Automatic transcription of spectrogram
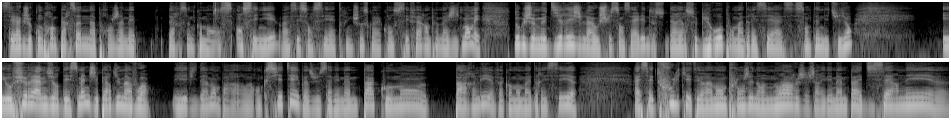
c'est là que je comprends que personne n'apprend jamais personne comment enseigner. c'est censé être une chose qu'on sait faire un peu magiquement. Mais donc, je me dirige là où je suis censée aller, derrière ce bureau, pour m'adresser à ces centaines d'étudiants. Et au fur et à mesure des semaines, j'ai perdu ma voix. Et évidemment, par euh, anxiété, parce que je ne savais même pas comment parler, enfin comment m'adresser euh, à cette foule qui était vraiment plongée dans le noir. J'arrivais même pas à discerner. Euh,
